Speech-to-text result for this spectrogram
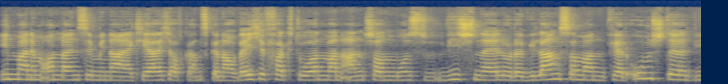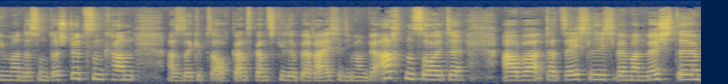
In meinem Online-Seminar erkläre ich auch ganz genau, welche Faktoren man anschauen muss, wie schnell oder wie langsam man ein Pferd umstellt, wie man das unterstützen kann. Also da gibt es auch ganz, ganz viele Bereiche, die man beachten sollte. Aber tatsächlich, wenn man möchte,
